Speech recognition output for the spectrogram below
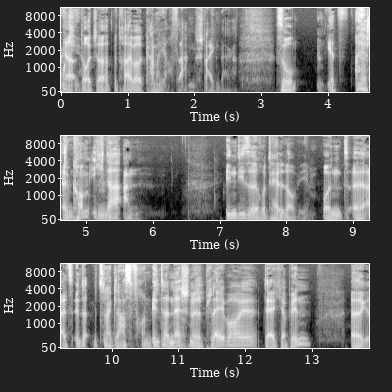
Ja, Okay. deutscher Betreiber, kann man ja auch sagen, Steigenberger. So, jetzt Ah ja, äh, komme ich da an. In diese Hotellobby. Und äh, als Inter Mit so einer Glasfront. International Playboy, der ich ja bin, äh,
